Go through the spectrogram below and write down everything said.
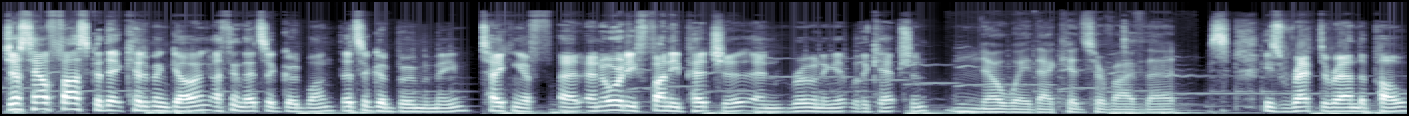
Just how fast could that kid have been going? I think that's a good one. That's a good boomer meme. Taking a, a- an already funny picture and ruining it with a caption. no way that kid survived that. He's- He's wrapped around the pole.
